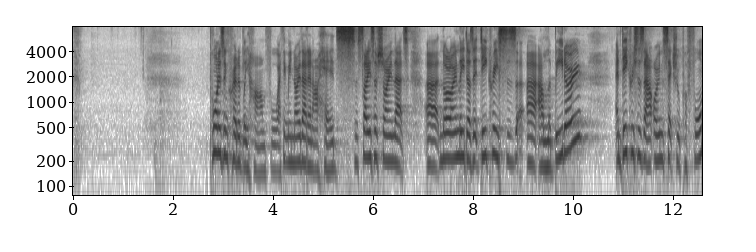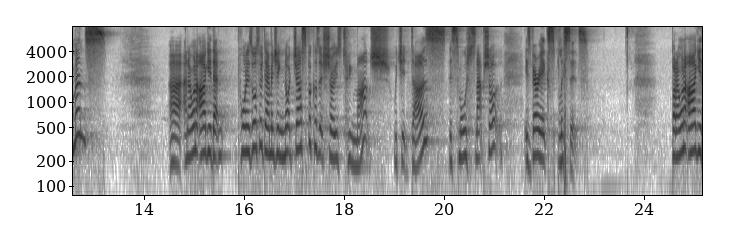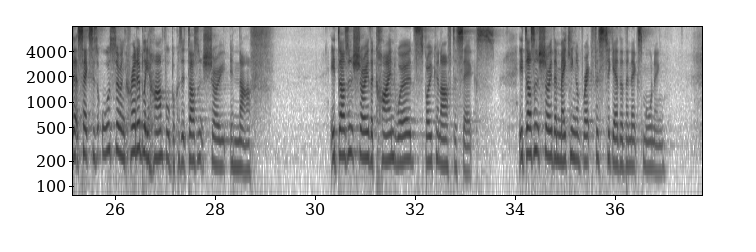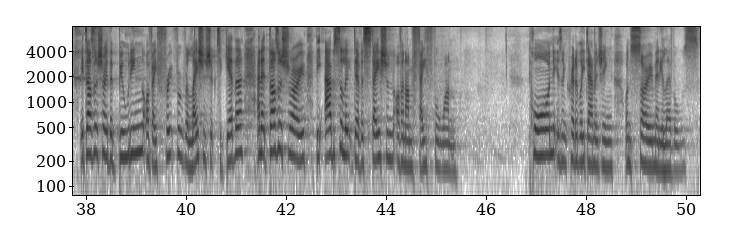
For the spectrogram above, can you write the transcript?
Porn is incredibly harmful. I think we know that in our heads. Studies have shown that uh, not only does it decreases uh, our libido and decreases our own sexual performance, uh, and I want to argue that porn is also damaging not just because it shows too much, which it does. This small snapshot is very explicit. But I want to argue that sex is also incredibly harmful because it doesn't show enough. It doesn't show the kind words spoken after sex. It doesn't show the making of breakfast together the next morning. It doesn't show the building of a fruitful relationship together, and it doesn't show the absolute devastation of an unfaithful one. Porn is incredibly damaging on so many levels.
